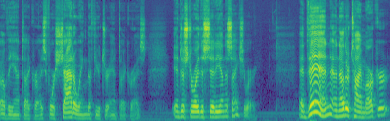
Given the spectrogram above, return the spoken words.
of the Antichrist, foreshadowing the future Antichrist, and destroy the city and the sanctuary. And then another time marker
